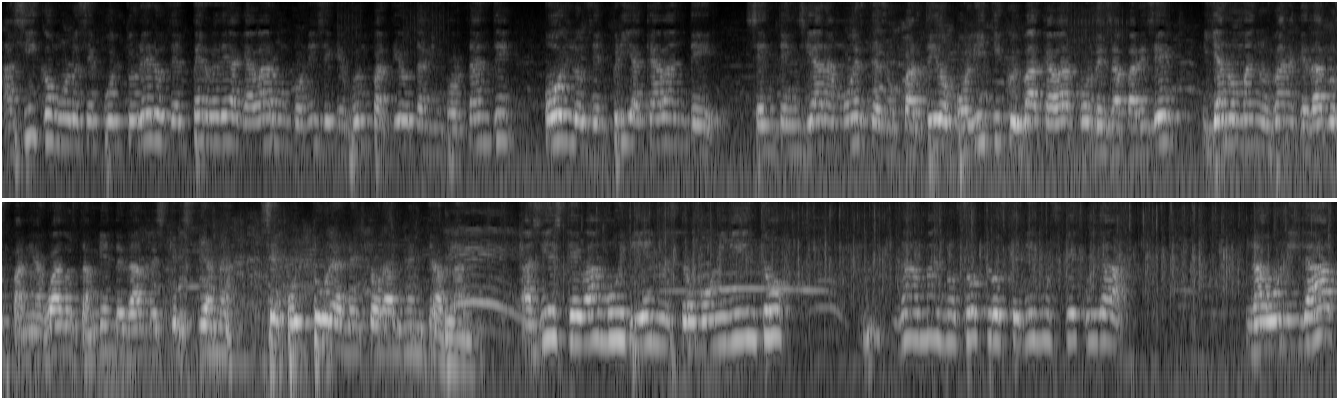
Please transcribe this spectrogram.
así como los sepultureros del PRD acabaron con ese que fue un partido tan importante, hoy los del PRI acaban de sentenciar a muerte a su partido político y va a acabar por desaparecer y ya nomás nos van a quedar los paniaguados también de darles cristiana sepultura electoralmente hablando. Así es que va muy bien nuestro movimiento, nada más nosotros tenemos que cuidar la unidad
